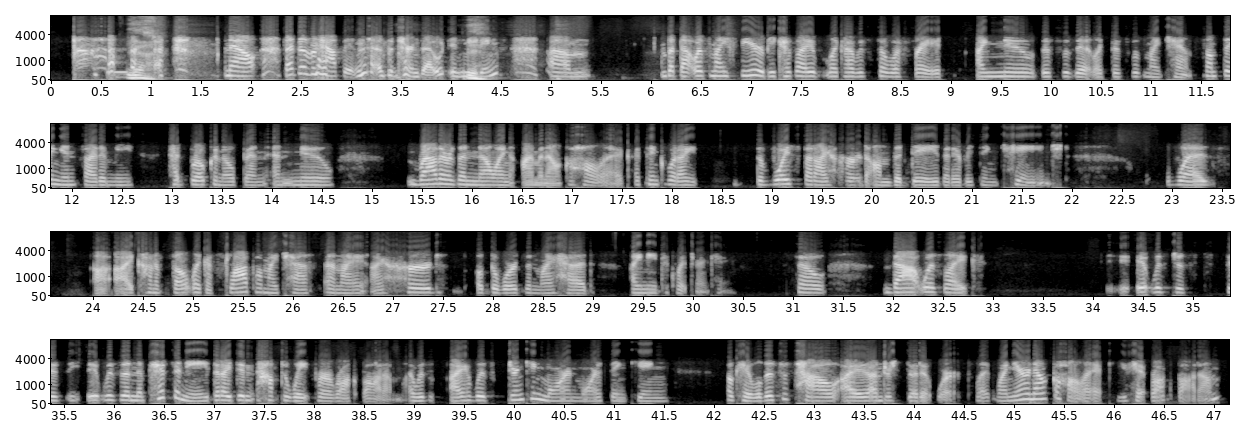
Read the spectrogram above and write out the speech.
Yeah. now that doesn't happen, as it turns out, in meetings. Yeah. Um, but that was my fear because I like I was so afraid. I knew this was it. Like this was my chance. Something inside of me had broken open and knew. Rather than knowing I'm an alcoholic, I think what I the voice that I heard on the day that everything changed was uh, I kind of felt like a slap on my chest, and I, I heard the words in my head, I need to quit drinking. So that was like, it was just, it was an epiphany that I didn't have to wait for a rock bottom. I was, I was drinking more and more thinking, okay, well, this is how I understood it worked. Like when you're an alcoholic, you hit rock bottom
